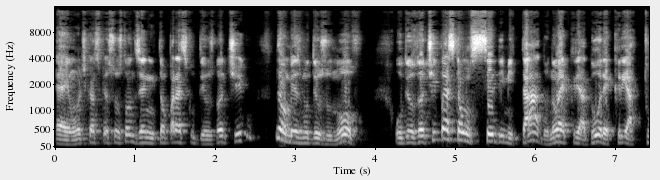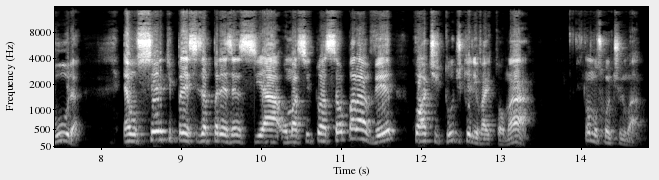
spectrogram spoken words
É onde que as pessoas estão dizendo. Então parece que o Deus do Antigo não é o mesmo Deus do Novo. O Deus do Antigo parece que é um ser limitado, não é criador, é criatura. É um ser que precisa presenciar uma situação para ver qual atitude que ele vai tomar. Vamos continuar.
